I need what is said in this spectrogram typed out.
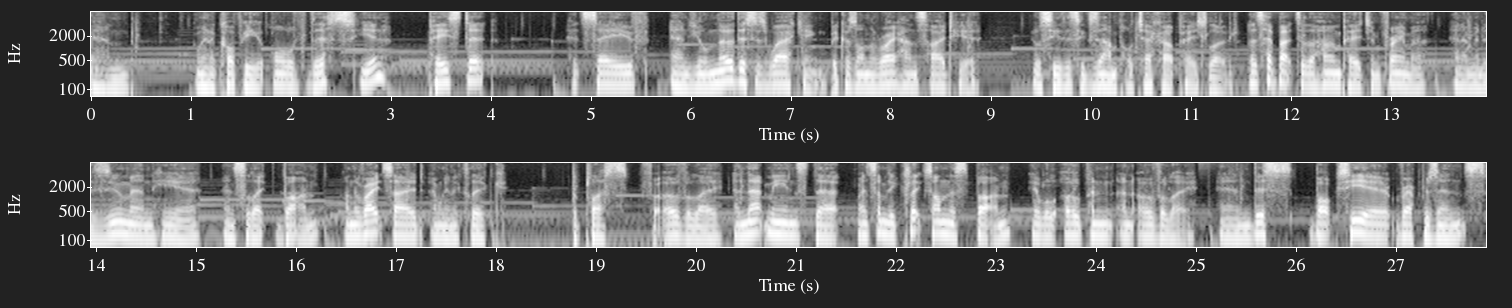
and I'm going to copy all of this here, paste it, hit save, and you'll know this is working because on the right hand side here, you'll see this example checkout page load. Let's head back to the home page in Framer, and I'm going to zoom in here and select the button. On the right side, I'm going to click the plus for overlay, and that means that when somebody clicks on this button, it will open an overlay. And this box here represents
